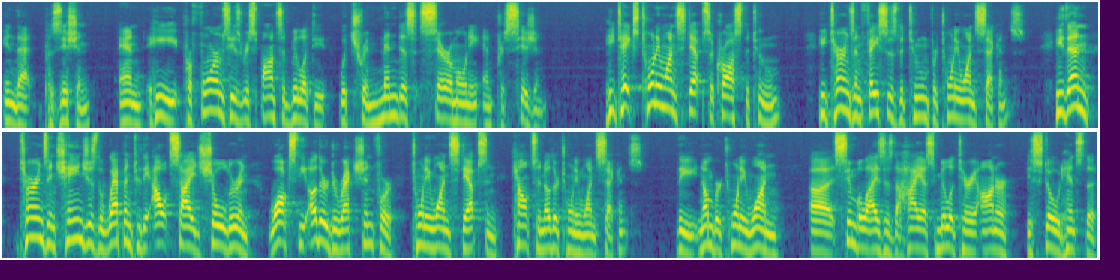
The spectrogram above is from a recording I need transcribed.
in that position and he performs his responsibility with tremendous ceremony and precision. He takes 21 steps across the tomb. He turns and faces the tomb for 21 seconds. He then turns and changes the weapon to the outside shoulder and walks the other direction for 21 steps and counts another 21 seconds. The number 21 uh, symbolizes the highest military honor bestowed, hence the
